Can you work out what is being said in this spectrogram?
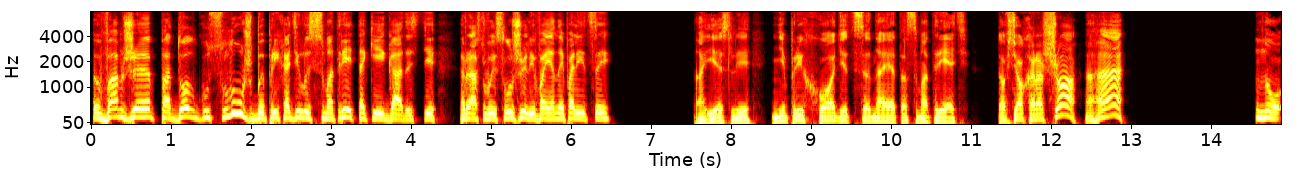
Вам же по долгу службы приходилось смотреть такие гадости, раз вы служили военной полиции. А если не приходится на это смотреть, то все хорошо, ага. Ну,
